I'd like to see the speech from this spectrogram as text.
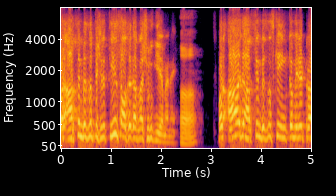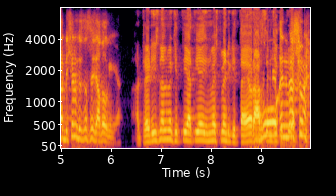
और आरसीएम बिज़नेस पिछले तीन साल से करना शुरू किया मैंने हाँ और आज आरसीएम बिज़नेस की इनकम मेरे ट्रेडिशनल बिज़नेस से ज़्यादा हो गई है ट्रेडिशनल में कितनी आती है इन्वेस्टमेंट कितना है और आरसीएम है? इन्वेस्टमेंट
